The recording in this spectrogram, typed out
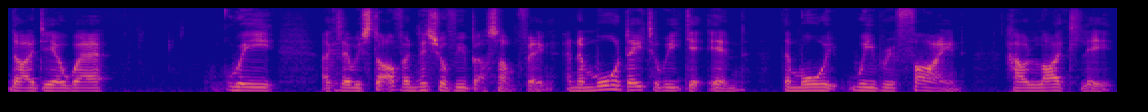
the idea where we like I said, we start off initial view about something, and the more data we get in, the more we refine how likely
